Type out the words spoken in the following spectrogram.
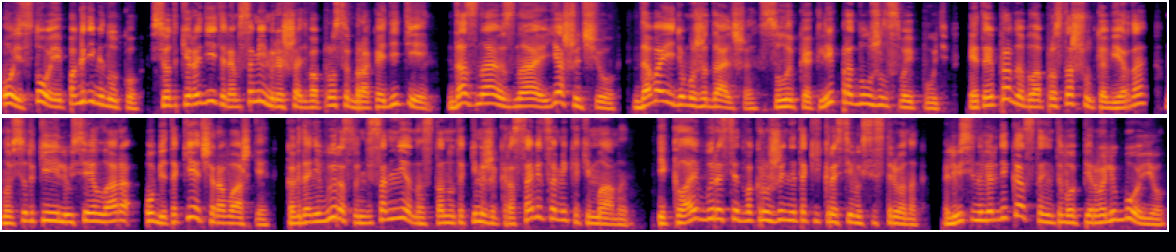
Ой, стой, погоди минутку. Все-таки родителям самим решать вопросы брака и детей. Да знаю, знаю, я шучу. Давай идем уже дальше. С улыбкой Клифф продолжил свой путь. Это и правда была просто шутка, верно? Но все-таки и Люся, и Лара обе такие очаровашки. Когда они вырастут, несомненно, станут такими же красавицами, как и мамы. И Клайв вырастет в окружении таких красивых сестренок. Люси наверняка станет его первой любовью.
